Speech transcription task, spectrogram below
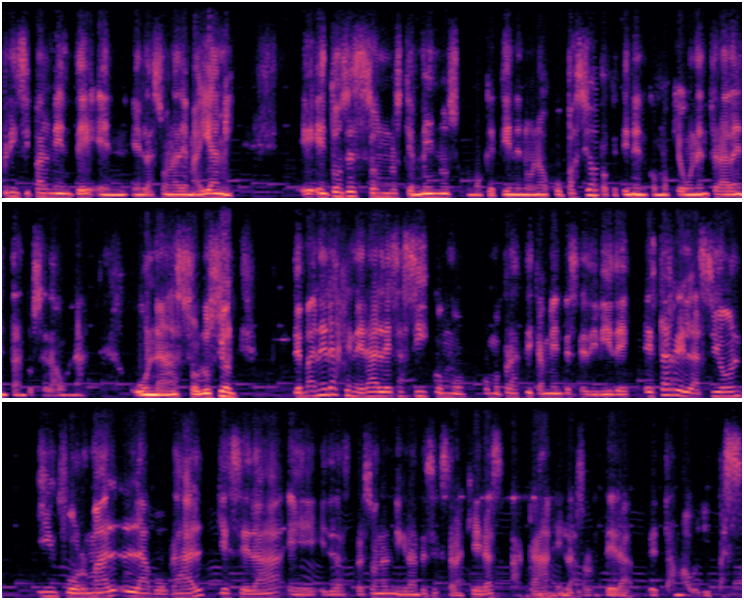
principalmente en, en la zona de Miami. Eh, entonces son los que menos como que tienen una ocupación, porque tienen como que una entrada en tanto se da una, una solución de manera general es así como, como prácticamente se divide esta relación informal laboral que se da eh, de las personas migrantes extranjeras acá en la frontera de Tamaulipas.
